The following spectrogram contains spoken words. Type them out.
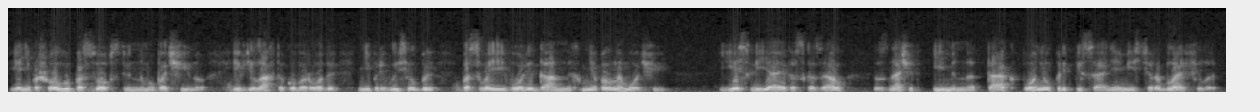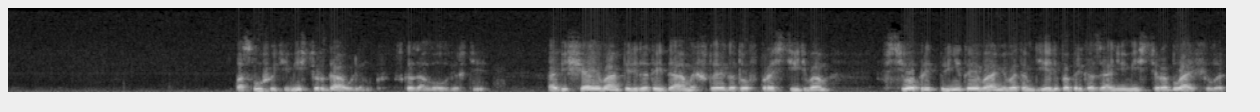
Я не пошел бы по собственному почину, и в делах такого рода не превысил бы по своей воле данных мне полномочий. Если я это сказал, значит, именно так понял предписание мистера Блайфилла». «Послушайте, мистер Даулинг», — сказал Олверти, — «обещаю вам перед этой дамой, что я готов простить вам все предпринятое вами в этом деле по приказанию мистера Блайфилла,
